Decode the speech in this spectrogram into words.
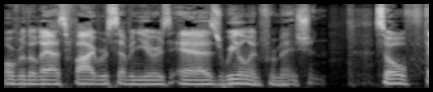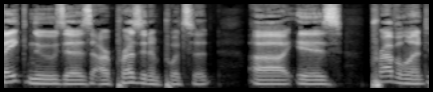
over the last five or seven years as real information. So, fake news, as our president puts it, uh, is prevalent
